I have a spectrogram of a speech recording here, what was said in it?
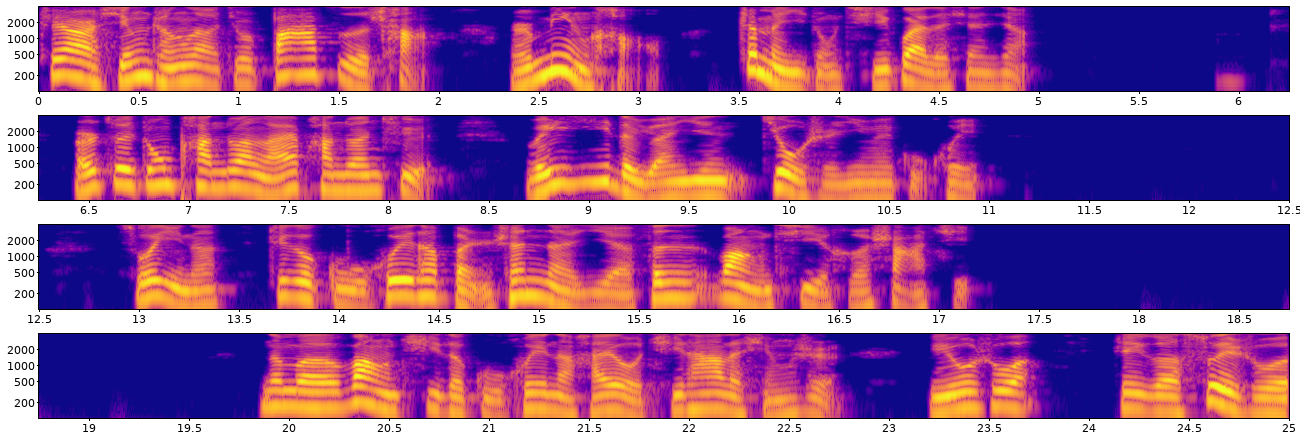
这样，形成了就八字差而命好这么一种奇怪的现象。而最终判断来判断去，唯一的原因就是因为骨灰。所以呢，这个骨灰它本身呢也分旺气和煞气。那么旺气的骨灰呢，还有其他的形式，比如说这个岁数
